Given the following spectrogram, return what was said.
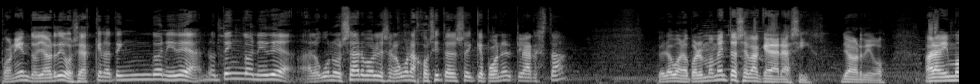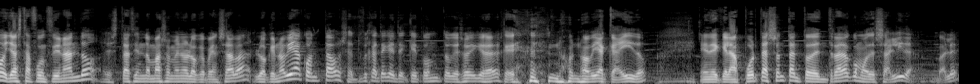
poniendo, ya os digo. O sea, es que no tengo ni idea, no tengo ni idea. Algunos árboles, algunas cositas, eso hay que poner, claro está. Pero bueno, por el momento se va a quedar así, ya os digo. Ahora mismo ya está funcionando, está haciendo más o menos lo que pensaba. Lo que no había contado, o sea, tú fíjate que, tonto que soy, que sabes que no, no había caído en el que las puertas son tanto de entrada como de salida, ¿vale?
